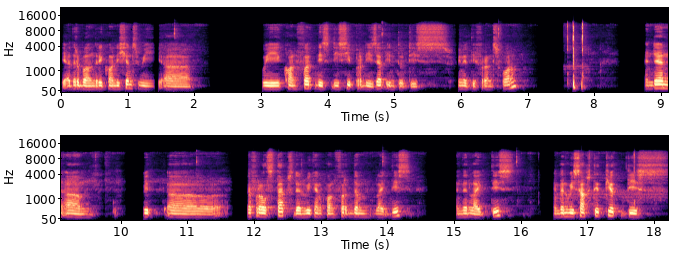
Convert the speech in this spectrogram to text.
the other boundary conditions we uh, we convert this dc per dz into this finite difference form. And then um, with uh, several steps then we can convert them like this and then like this and then we substitute these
